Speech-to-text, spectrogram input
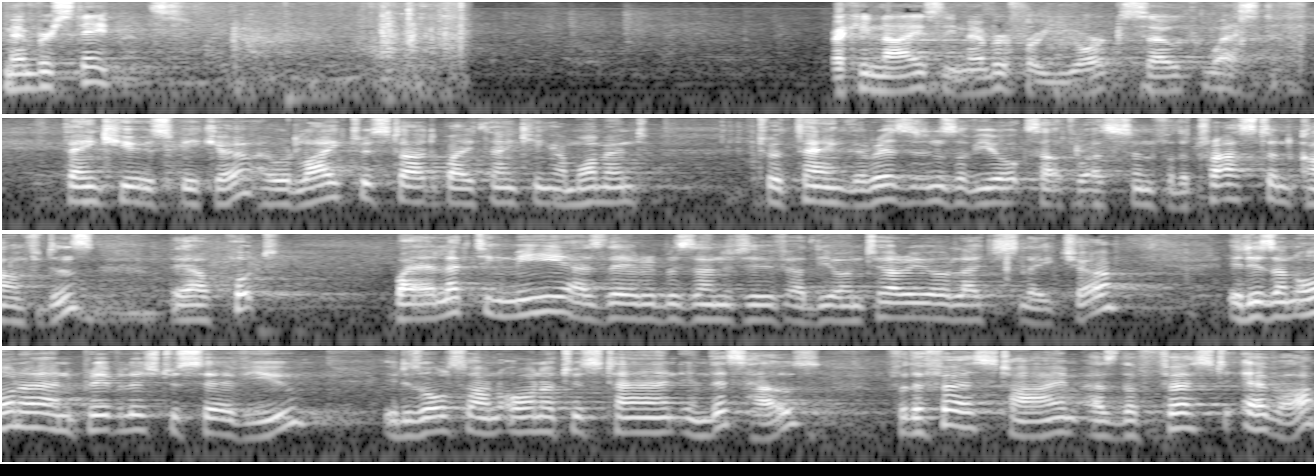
Member statements. Recognize the member for York South Weston. Thank you, Speaker. I would like to start by taking a moment to thank the residents of York South Weston for the trust and confidence they have put by electing me as their representative at the Ontario Legislature. It is an honour and privilege to serve you. It is also an honour to stand in this House for the first time as the first ever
